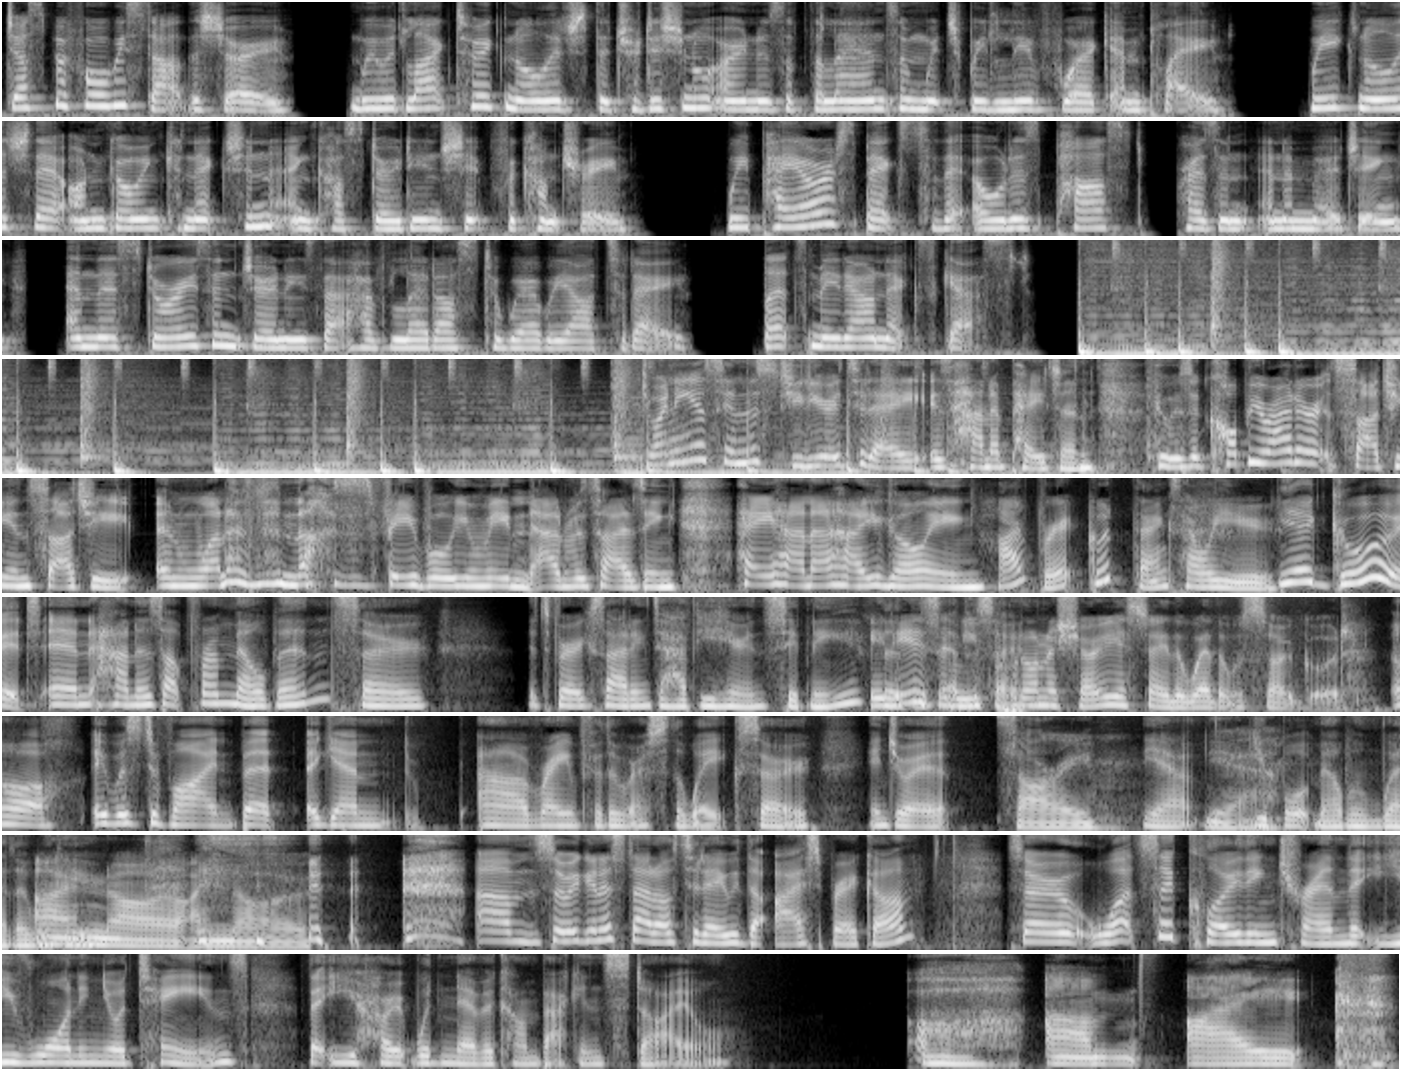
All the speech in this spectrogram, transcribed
Just before we start the show, we would like to acknowledge the traditional owners of the lands on which we live, work, and play. We acknowledge their ongoing connection and custodianship for country. We pay our respects to the elders past, present, and emerging, and their stories and journeys that have led us to where we are today. Let's meet our next guest. Joining us in the studio today is Hannah Payton, who is a copywriter at Saatchi and Saatchi and one of the nicest people you meet in advertising. Hey Hannah, how are you going? Hi Brett, good thanks. How are you? Yeah, good. And Hannah's up from Melbourne, so it's very exciting to have you here in Sydney. It is, and episode. you put on a show yesterday. The weather was so good. Oh, it was divine. But again, uh, rain for the rest of the week, so enjoy it. Sorry. Yeah, yeah. You bought Melbourne weather with I you. I know, I know. Um, so we're going to start off today with the icebreaker. So, what's a clothing trend that you've worn in your teens that you hope would never come back in style? Oh, um, I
